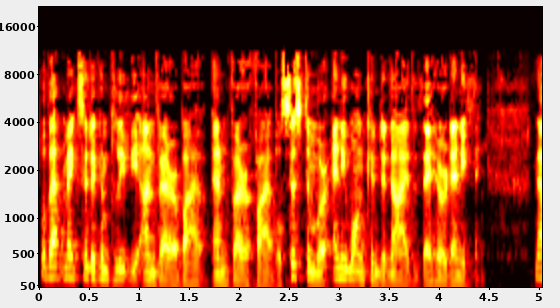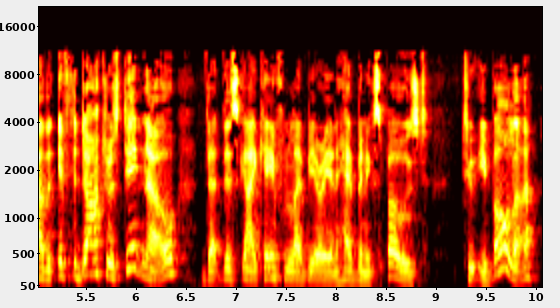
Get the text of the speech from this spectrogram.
Well, that makes it a completely unverifi- unverifiable system where anyone can deny that they heard anything. Now, that if the doctors did know that this guy came from Liberia and had been exposed to Ebola,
